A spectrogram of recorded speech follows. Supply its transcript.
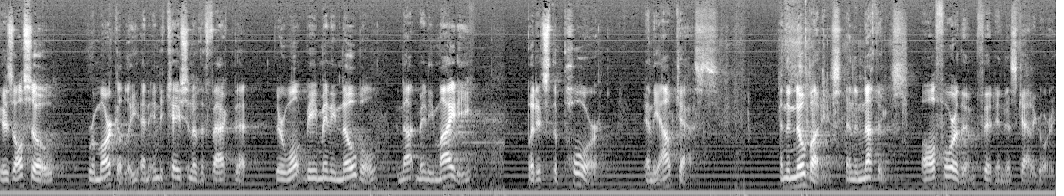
It is also remarkably an indication of the fact that there won't be many noble, not many mighty, but it's the poor and the outcasts and the nobodies and the nothings. All four of them fit in this category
